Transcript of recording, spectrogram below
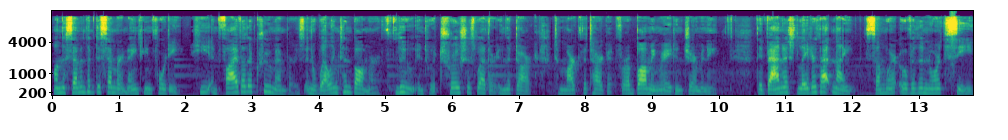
On the 7th of December 1940, he and five other crew members in a Wellington bomber flew into atrocious weather in the dark to mark the target for a bombing raid in Germany. They vanished later that night, somewhere over the North Sea,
